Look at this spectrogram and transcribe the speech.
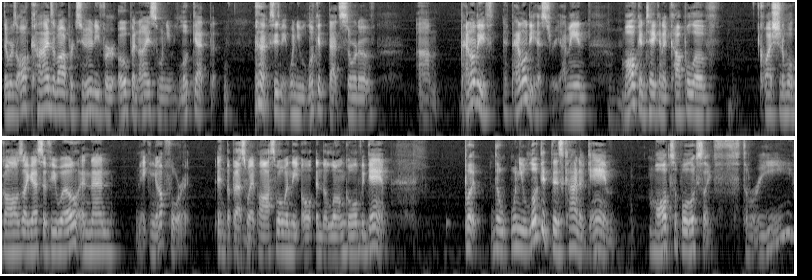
There was all kinds of opportunity for open ice when you look at the, excuse me when you look at that sort of um, penalty penalty history. I mean, mm-hmm. Malkin taking a couple of questionable calls, I guess, if you will, and then making up for it in the best way possible in the in the lone goal of the game. But the when you look at this kind of game, multiple looks like three,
